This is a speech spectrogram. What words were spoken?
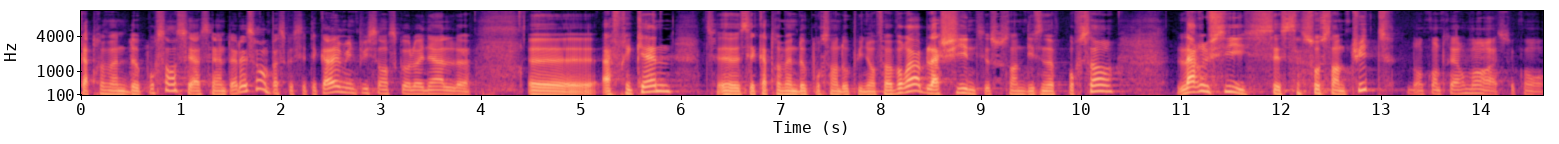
82%, c'est assez intéressant parce que c'était quand même une puissance coloniale euh, africaine. c'est 82% d'opinion favorable. La Chine, c'est 79%. La Russie, c'est 68%, donc contrairement à ce qu'on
